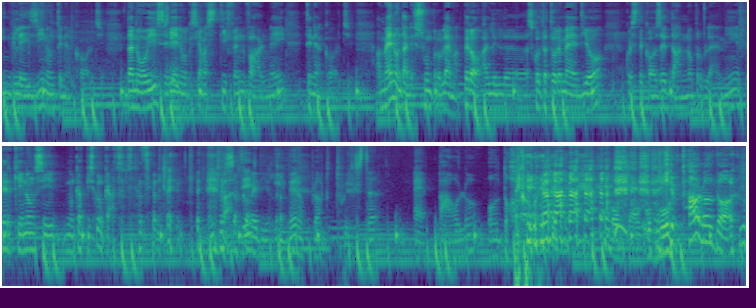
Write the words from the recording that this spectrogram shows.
inglesi, non te ne accorgi. Da noi, se Sì. viene uno che si chiama Stephen Varney, te ne accorgi. A me non dà nessun problema, però all'ascoltatore medio queste cose danno problemi perché non, si, non capiscono cazzo sostanzialmente. non so Infatti, come dirlo. il vero plot twist Perché Paolo Odoku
